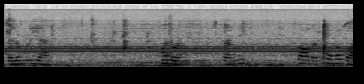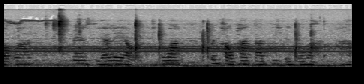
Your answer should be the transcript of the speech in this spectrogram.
ไปโรงเรียนพอโดนแล้วมีพ่อกระโทรมาบอกว่า แม่เสียแล้ว เพราะว่าเป็นเขาผ่าตัดที่เป็นเบาหวานค่ะ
